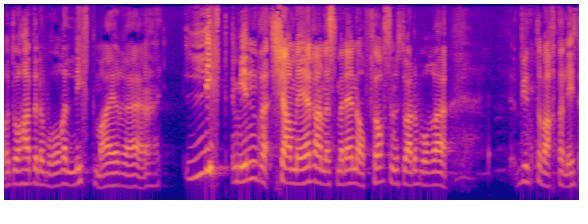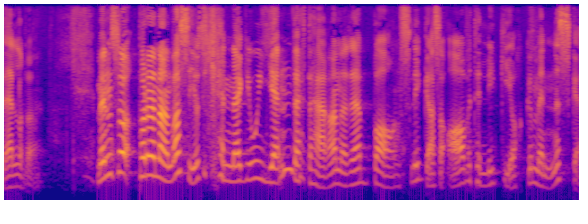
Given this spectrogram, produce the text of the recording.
og da hadde det vært litt, mer, eh, litt mindre sjarmerende med den oppførselen hvis du hadde vært, begynt å bli litt eldre. Men så, på den andre sida kjenner jeg jo igjen dette her, det barnslige som av og til ligger i oss mennesker.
